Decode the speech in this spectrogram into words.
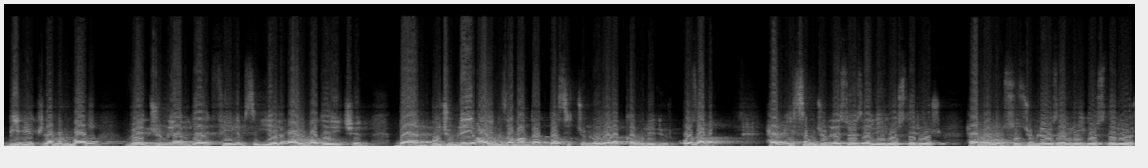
Bir yüklemim var ve cümlemde fiilimsi yer almadığı için ben bu cümleyi aynı zamanda basit cümle olarak kabul ediyorum. O zaman hem isim cümlesi özelliği gösteriyor, hem olumsuz cümle özelliği gösteriyor,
